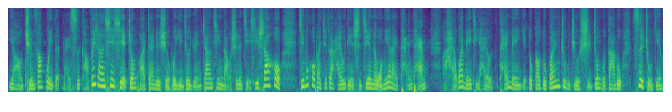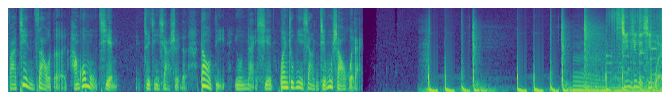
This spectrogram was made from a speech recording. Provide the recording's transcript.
要全方位的来思考。非常谢谢中华战略学会研究员张静老师的解析。稍后节目后半阶段还有一点时间呢。我们要来谈谈海外媒体还有台媒也都高度关注，就是中国大陆自主研发建造的航空母舰最近下水了，到底有哪些关注面向？节目稍回来。今天的新闻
